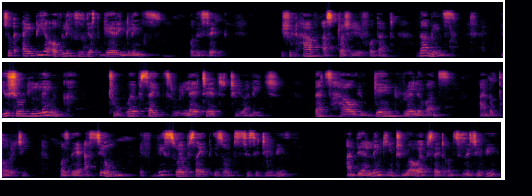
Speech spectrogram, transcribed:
So the idea of links is just getting links for the sake. You should have a strategy for that. That means you should link to websites related to your niche. That's how you gain relevance and authority because they assume if this website is on CCTV and they are linking to your website on CCTV,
